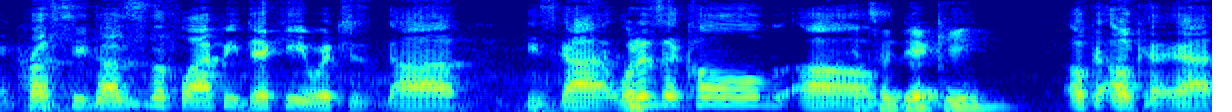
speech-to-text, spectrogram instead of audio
And Krusty does the Flappy Dicky, which is uh, he's got what is it called? Um, It's a dicky. Okay, okay, yeah,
